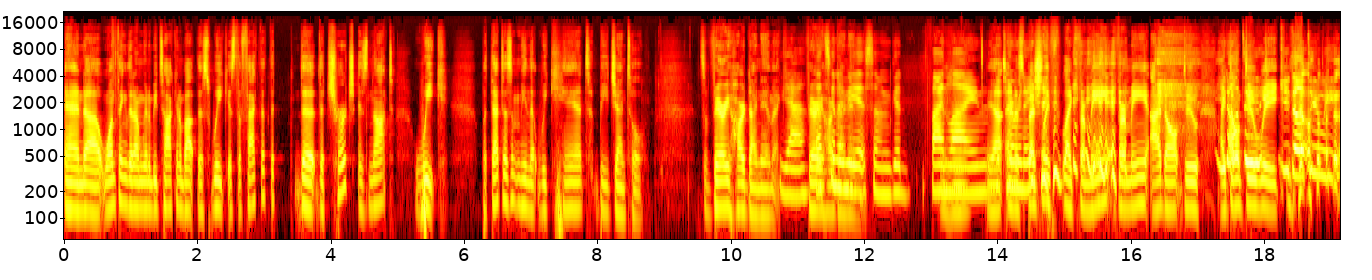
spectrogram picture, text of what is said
And uh, one thing that I'm going to be talking about this week is the fact that the, the, the church is not weak, but that doesn't mean that we can't be gentle. It's a very hard dynamic. Yeah, very that's hard going to be some good fine line. Mm-hmm. Yeah, and especially like for me, for me, I don't do, I don't, do, weak. You don't No. do weak.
